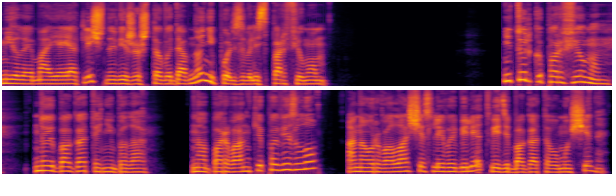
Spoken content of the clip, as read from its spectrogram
милая моя, я отлично вижу, что вы давно не пользовались парфюмом». Не только парфюмом, но и богатой не была. Но Барванке повезло. Она урвала счастливый билет в виде богатого мужчины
